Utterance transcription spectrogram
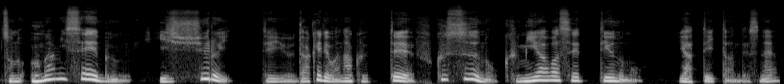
その旨味成分一種類っていうだけではなくって複数の組み合わせっていうのもやっていったんですね。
